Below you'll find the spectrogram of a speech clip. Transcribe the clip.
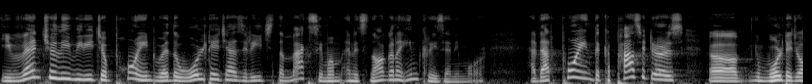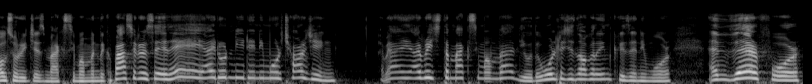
Eventually we reach a point where the voltage has reached the maximum and it's not gonna increase anymore. At that point, the capacitor's uh, voltage also reaches maximum and the capacitor says, hey, I don't need any more charging. I mean, I, I reached the maximum value. The voltage is not gonna increase anymore. And therefore,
